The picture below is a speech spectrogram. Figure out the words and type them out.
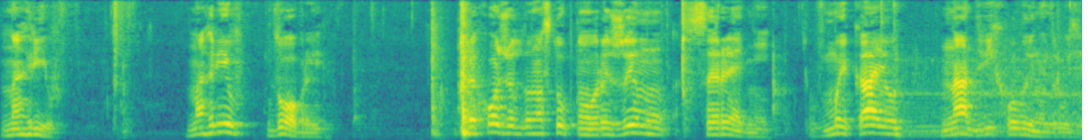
нагрів. Нагрів добрий. Переходжу до наступного режиму середній. Вмикаю на 2 хвилини, друзі.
